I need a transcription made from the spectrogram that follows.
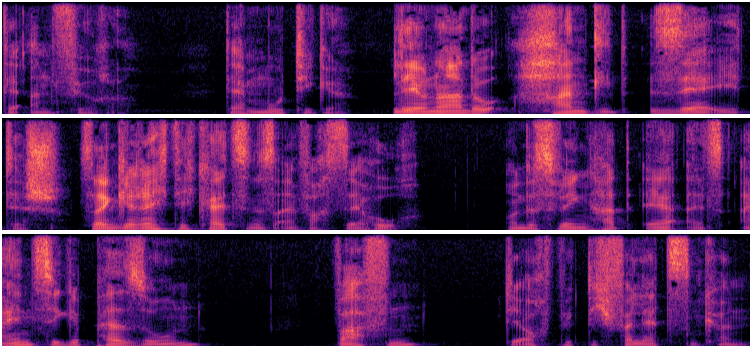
der Anführer, der Mutige. Leonardo handelt sehr ethisch. Sein Gerechtigkeitssinn ist einfach sehr hoch. Und deswegen hat er als einzige Person Waffen, die auch wirklich verletzen können.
